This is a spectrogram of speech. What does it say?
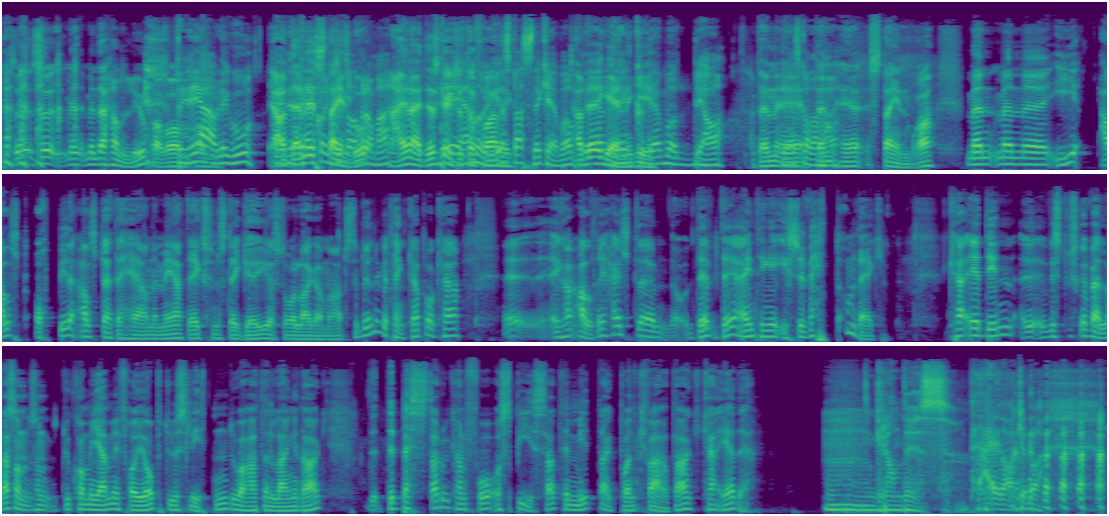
Så, så, men, men, det handler jo bare om Den er jævlig god. Ja, den, den er steingod. Nei, nei, det skal jeg ikke ta fra deg. Det er Norges beste kebab. Ja, det er jeg enig i. Ja, den er, den er steinbra. Men, men uh, i alt oppi det, alt dette her med at jeg syns det er gøy å stå og lage mat, så begynner jeg å tenke på hva uh, Jeg har aldri helt uh, det, det, er en ting jeg ikke vet om deg. Hva er din Hvis du skal velge sånn, sånn Du kommer hjem fra jobb, du er sliten, du har hatt en lang dag. Det, det beste du kan få å spise til middag på en hverdag, hva er det? Mm, Grandis. Nei da, kødda.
